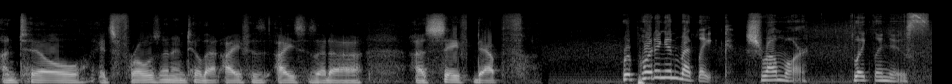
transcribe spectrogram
until it's frozen, until that ice is, ice is at a, a safe depth. Reporting in Red Lake, Sherelle Moore, Lakeland News.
